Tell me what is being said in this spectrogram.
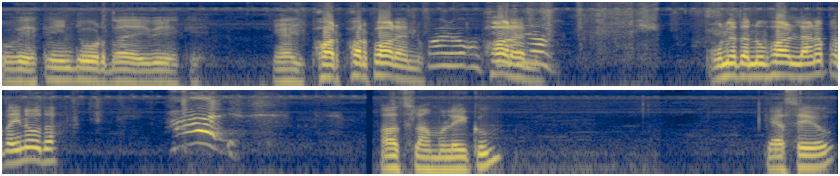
ਉਹ ਵੇਖ ਕੇ ਦੌੜਦਾ ਹੈ ਵੇਖ ਕੇ। ਐ ਫੜ ਫੜ ਫੜ ਇਹਨੂੰ ਫੜ ਇਹਨੂੰ। ਉਹਨੇ ਤੈਨੂੰ ਫੜ ਲੈਣਾ ਪਤਾ ਹੀ ਨਾ ਉਹਦਾ। ਅਸਲਾਮੁਅਲੈਕੁਮ। कैसे हो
